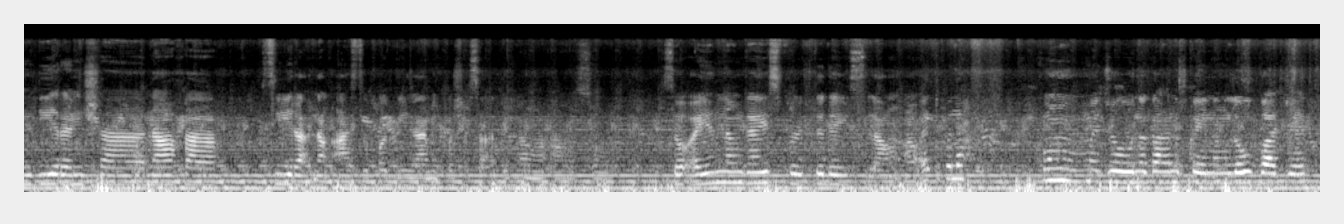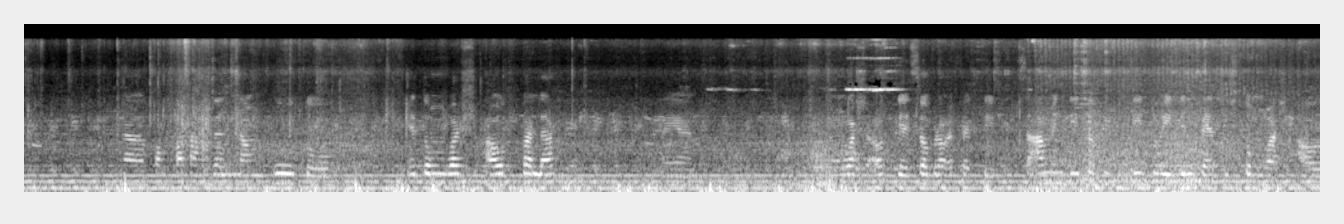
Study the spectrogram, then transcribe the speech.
hindi rin siya nakakasira ng aso pag ginamit ko siya sa ating mga aso So, ayun lang guys for today's lang. Oh, ito pala. Kung medyo naghahanap kayo ng low budget na pampatanggal ng puto, itong wash out pala. Ayan. Yung wash out guys, sobrang effective. Sa amin dito, 50 to 18 pesos itong wash out.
